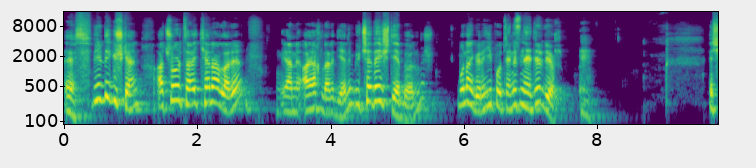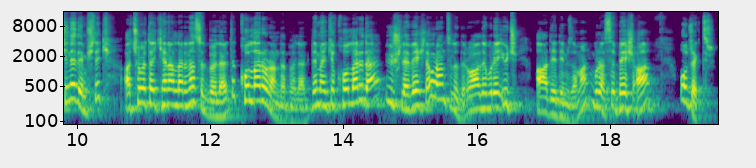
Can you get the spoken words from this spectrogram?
Evet, bir dik üçgen açıortay kenarları yani ayakları diyelim 3'e 5 diye bölmüş. Buna göre hipotenüs nedir diyor. E şimdi ne demiştik? Açıortay kenarları nasıl bölerdi? Kollar oranında bölerdi. Demek ki kolları da 3 ile 5 ile orantılıdır. O halde buraya 3A dediğim zaman burası 5A olacaktır.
